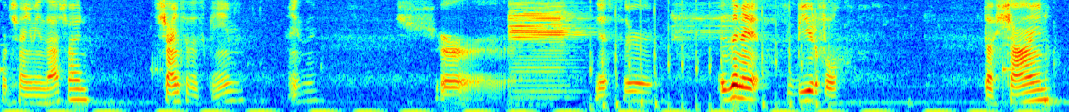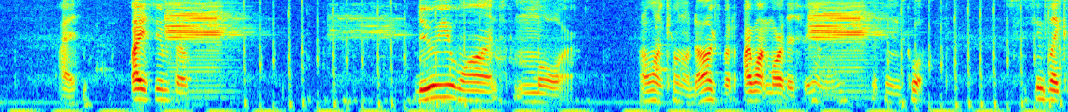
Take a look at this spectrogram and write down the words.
What shine? You mean that shine? Shine to this game? Anything? Sure. Yes, sir. Isn't it beautiful? The shine? I I assume so. Do you want more? I don't want to kill no dogs, but I want more of this video. This seems cool. It seems like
